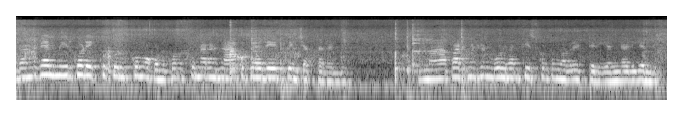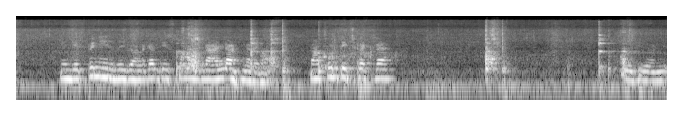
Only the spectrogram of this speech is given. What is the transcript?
దొండకాయలు మీరు కూడా ఎక్కువ కొనుక్కోమోకండి కొనుక్కున్నారంటే నాకు రేటు పెంచేస్తారండి. మా అపార్ట్మెంట్లో బోల్డ్ మంది తీసుకుంటాం మొదలెట్టారు ఇవన్నీ అడిగండి. నేను చెప్పి నేను మీ దొండకాయలు తీసుకున్నప్పుడు వాళ్ళు అంటున్నారండి. మాకు కూడా తెచ్చిపెట్టరా? ఇదిగోండి.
